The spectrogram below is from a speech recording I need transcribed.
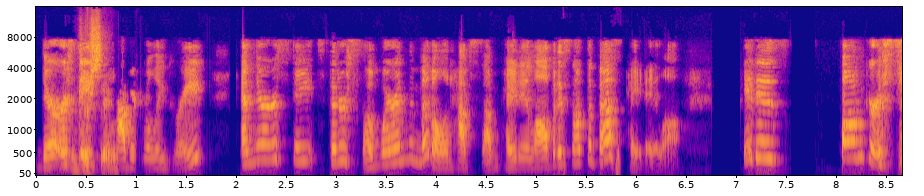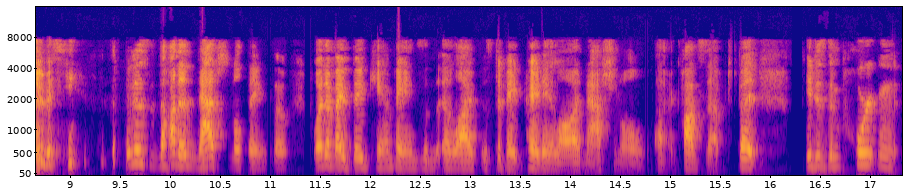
There are states that have it really great. And there are states that are somewhere in the middle and have some payday law, but it's not the best payday law. It is bonkers to me it is not a national thing. So one of my big campaigns in, in life is to make payday law a national uh, concept. But it is important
